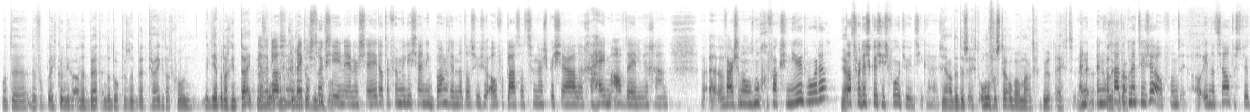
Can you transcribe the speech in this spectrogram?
Want de, de verpleegkundigen aan het bed en de dokters aan het bed krijgen dat gewoon. Die hebben daar geen tijd meer Ja, voor. ik las en in de reconstructie in NRC dat er families zijn die bang zijn dat als u ze overplaatst, dat ze naar speciale geheime afdelingen gaan, wa- eh, waar ze dan alsnog gevaccineerd worden. Ja. Dat soort discussies voert u in het ziekenhuis. Ja, dat is echt onvoorstelbaar, maar het gebeurt echt. eh, En, en hoe gaat dat dag. met u zelf? Want in datzelfde stuk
